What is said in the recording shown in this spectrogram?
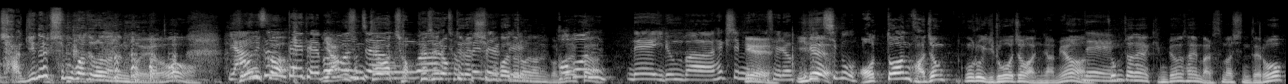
자기네 치부가 드러나는 거예요. 양승태 그러니까 양승태와 적폐 세력들의 적폐 치부가 드러나는 겁니다. 그러니까 법원 내 이른바 핵심 예, 세력들의 이게 치부. 어떠한 과정으로 이루어져 왔냐면 네. 좀 전에 김 변호사님 말씀하신 대로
